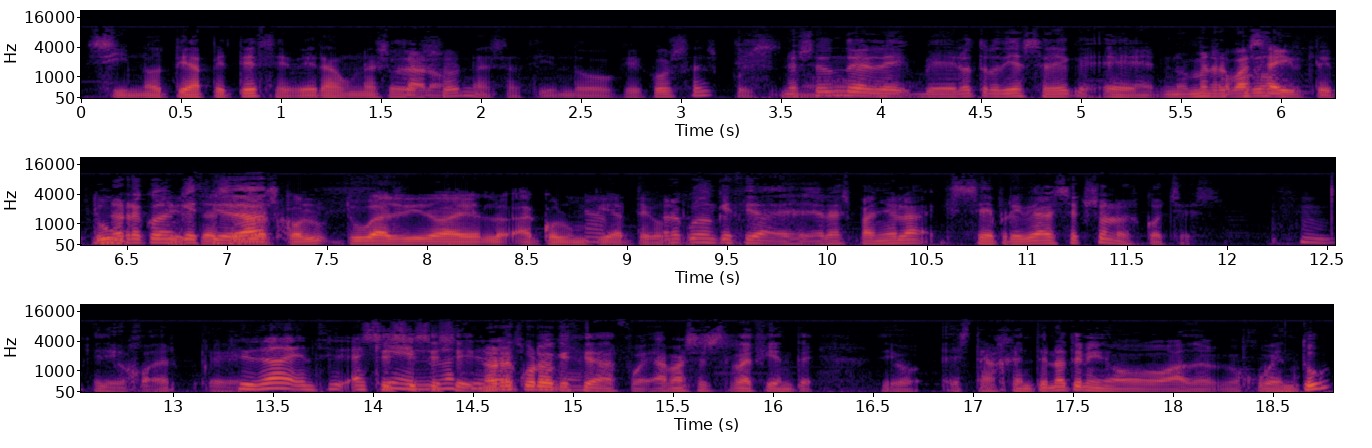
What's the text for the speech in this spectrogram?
si no te apetece ver a unas Claro. personas haciendo qué cosas, pues No sé dónde le- el otro día se ve, eh, no me No recuerdo, vas a irte tú. No recuerdo en qué en ciudad, los tú has ido a, a columpiarte no con recuerdo en qué ciudad era española, se prohibía el sexo en los coches. Hmm. Y digo, joder. eh, Ciudad, en aquí sí, sí, en sí, no recuerdo qué ciudad fue, además es reciente. Digo, esta gente no ha tenido juventud,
